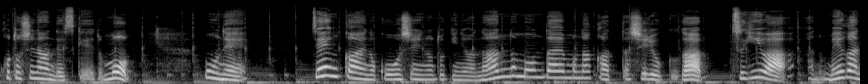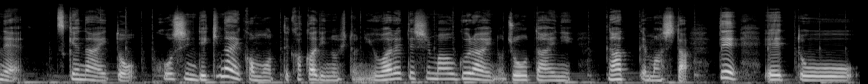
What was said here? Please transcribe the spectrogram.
今年なんですけれどももうね前回の更新の時には何の問題もなかった視力が次はあのメガネつけないと更新できないかもって係の人に言われてしまうぐらいの状態になってました。で、えっと、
